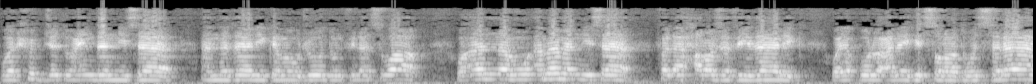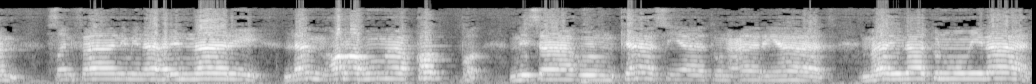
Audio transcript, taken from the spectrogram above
والحجة عند النساء أن ذلك موجود في الأسواق وأنه أمام النساء فلا حرج في ذلك. ويقول عليه الصلاة والسلام صنفان من أهل النار لم أرهما قط. نساء كاسيات عاريات مائلات مميلات.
